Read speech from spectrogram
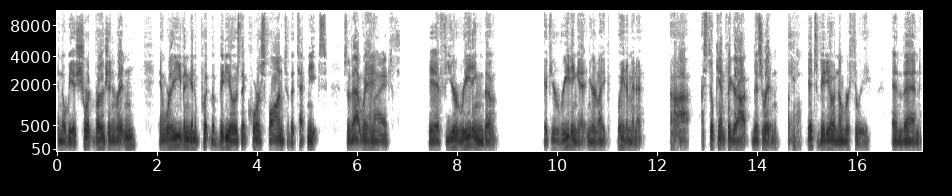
and there'll be a short version written. And we're even going to put the videos that correspond to the techniques. So that way, Nice. if you're reading the, if you're reading it and you're like, wait a minute, uh, I still can't figure out this written. Oh, it's video number three. And then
